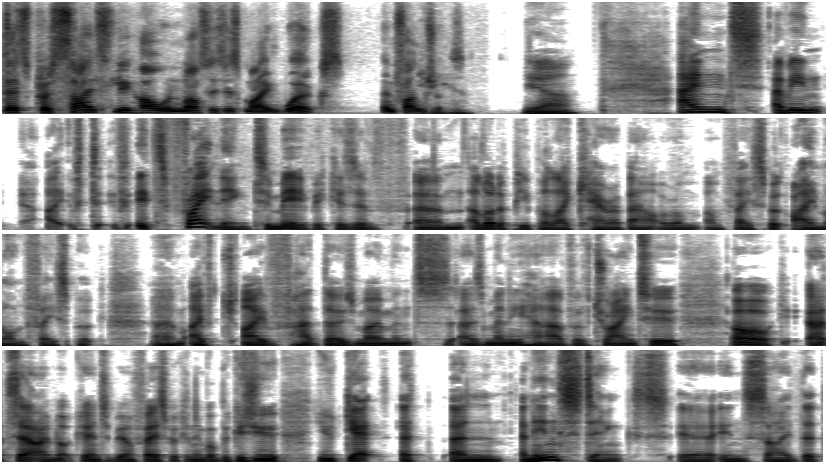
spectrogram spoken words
That's precisely how a narcissist mind works and functions. yeah. yeah. And I mean, it's frightening to me because of um, a lot of people I care about are on, on Facebook. I'm on Facebook. Um, I've I've had those moments, as many have, of trying to, oh, that's it. I'm not going to be on Facebook anymore because you you get a, an an instinct uh, inside that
